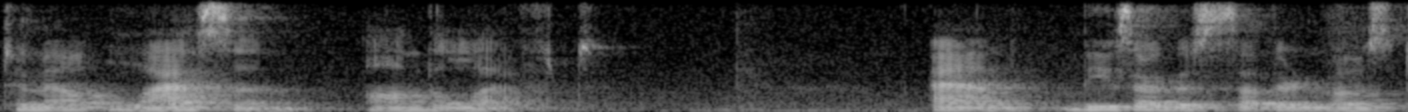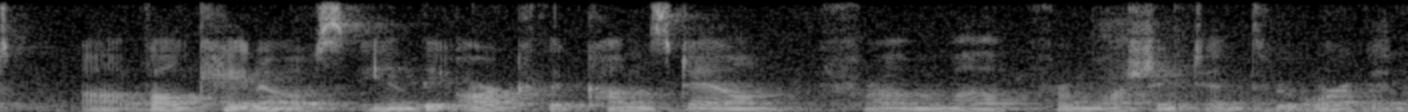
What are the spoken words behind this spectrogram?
to Mount Lassen on the left. And these are the southernmost uh, volcanoes in the arc that comes down from, uh, from Washington through Oregon.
